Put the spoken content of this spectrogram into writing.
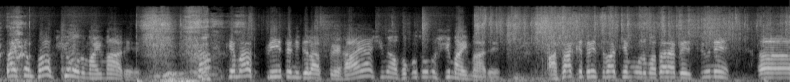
Stai să-mi fac și eu unul mai mare. Și am chemat prietenii de la Sprehaia și mi-au făcut unul și mai mare. Așa că trebuie să facem următoarea versiune uh,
